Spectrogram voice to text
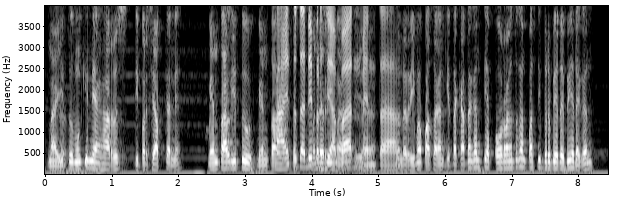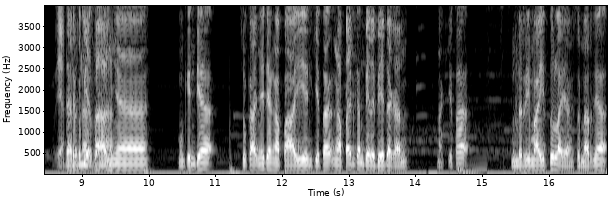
nah itu mungkin yang harus dipersiapkan ya. Mental itu mental Nah, itu tadi menerima, persiapan iya. mental. menerima pasangan kita. Karena kan tiap orang itu kan pasti berbeda-beda kan? Ya, dari benar, kebiasaannya. mungkin dia sukanya dia ngapain kita ngapain kan beda-beda kan? Nah kita menerima itulah yang sebenarnya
